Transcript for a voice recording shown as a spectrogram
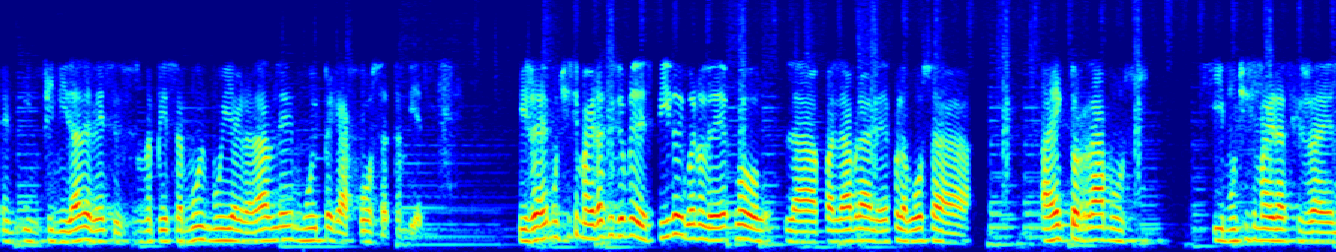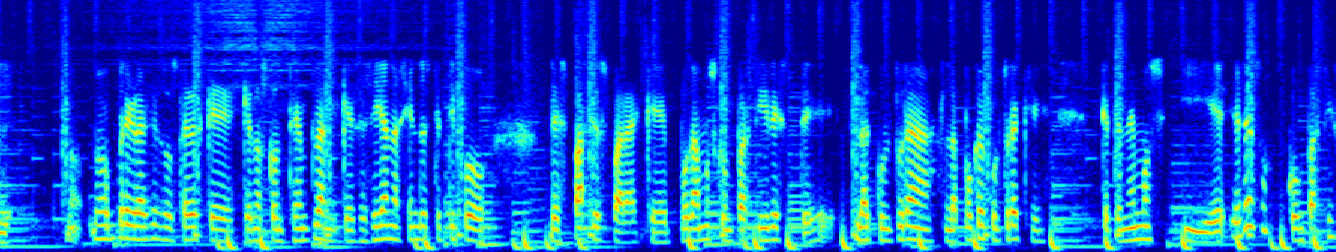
en infinidad de veces. Es una pieza muy, muy agradable, muy pegajosa también. Israel, muchísimas gracias. Yo me despido y bueno, le dejo la palabra, le dejo la voz a, a Héctor Ramos. Y muchísimas gracias, Israel. No, no, hombre, gracias a ustedes que, que nos contemplan y que se sigan haciendo este tipo de espacios para que podamos compartir este la cultura, la poca cultura que, que tenemos y es eso, compartir.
